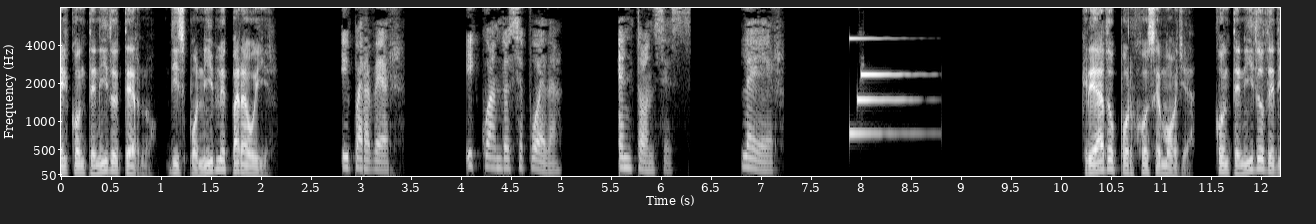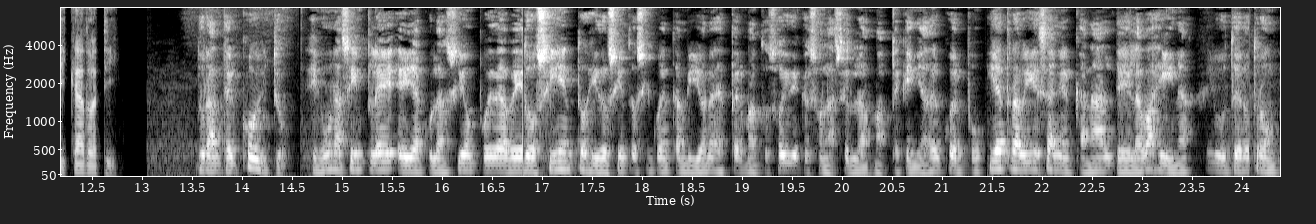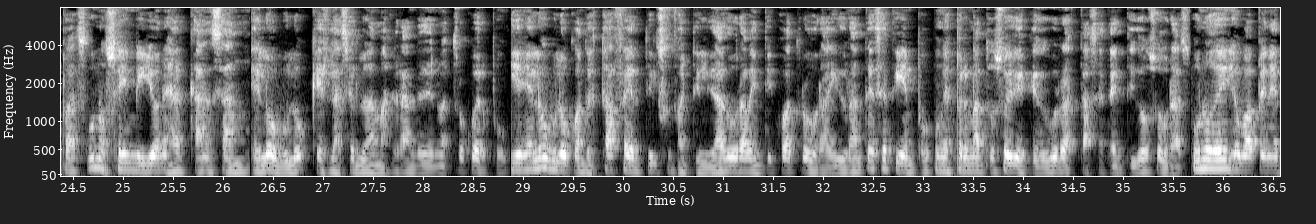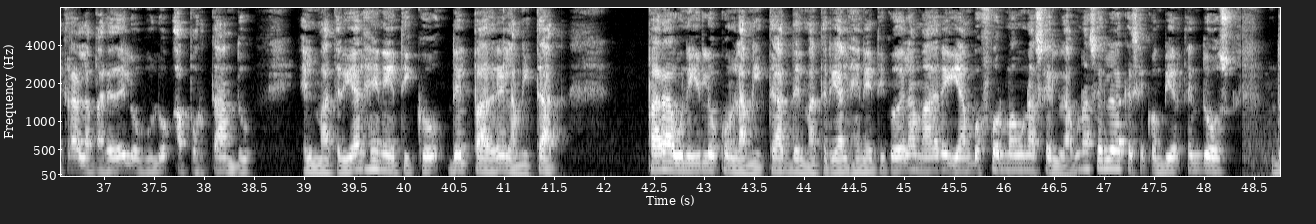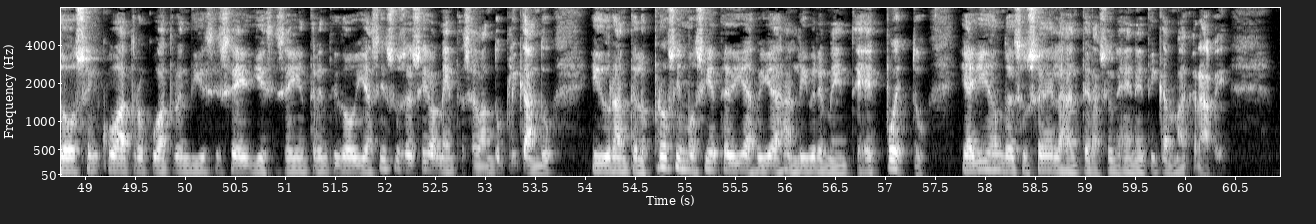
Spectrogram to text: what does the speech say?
El contenido eterno, disponible para oír. y para ver. Y cuando se pueda. Entonces. Leer. Creado por José Moya. Contenido dedicado a ti. Durante el coito, en una simple eyaculación puede haber 200 y 250 millones de espermatozoides, que son las células más pequeñas del cuerpo, y atraviesan el canal de la vagina, el útero, trompas. Unos 6 millones alcanzan el óvulo, que es la célula más grande de nuestro cuerpo. Y en el óvulo, cuando está fértil, su fertilidad dura 24 horas y durante ese tiempo, un espermatozoide que dura hasta 72 horas, uno de ellos va a penetrar la pared del óvulo aportando el material genético del padre, la mitad, para unirlo con la mitad del material genético de la madre y ambos forman una célula. Una célula que se convierte en 2, 2 en 4, 4 en 16, 16 en 32 y así sucesivamente se van duplicando y durante los próximos 7 días viajan libremente expuestos y allí es donde suceden las alteraciones genéticas más graves.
